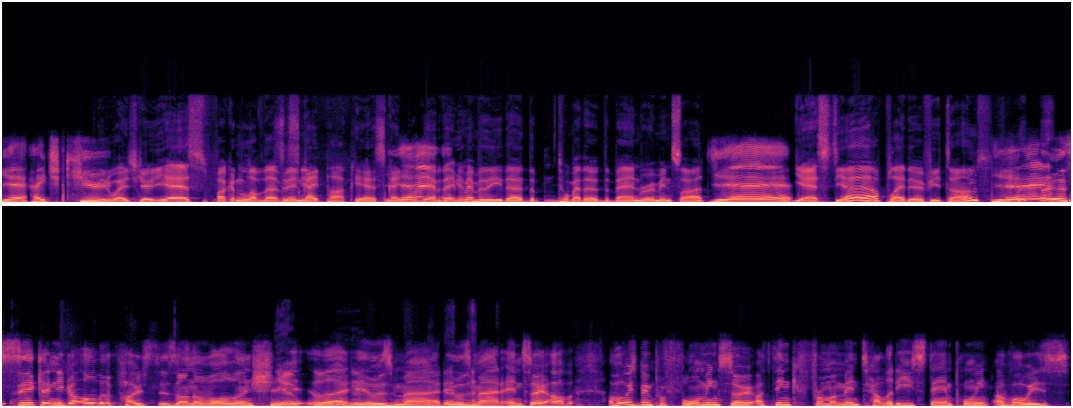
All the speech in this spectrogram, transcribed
yeah, HQ. Little HQ. Yes, fucking love that It's a venue. skate park, yeah, skate Yeah. park. Yeah, but they, remember the, the the talking about the, the band room inside? Yeah. Yes, yeah, I've played there a few times. Yeah, it was sick, and you got all the posters on the wall and shit. Yep. Like Mhm. it was mad. It was mad. And so I've I've always been performing. So I think from a mentality standpoint, I've always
